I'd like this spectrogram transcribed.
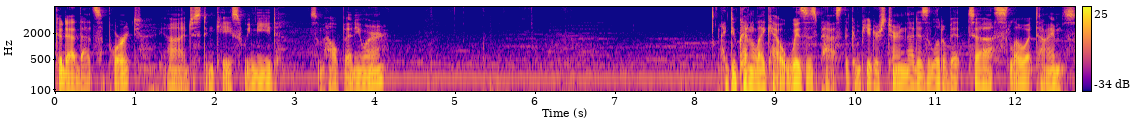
could add that support uh, just in case we need some help anywhere. I do kind of like how it whizzes past the computer's turn. That is a little bit uh, slow at times.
